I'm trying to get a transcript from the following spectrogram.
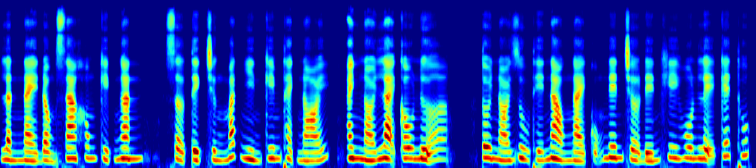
Lần này đồng xa không kịp ngăn, sở tịch chừng mắt nhìn Kim Thạch nói, anh nói lại câu nữa. Tôi nói dù thế nào ngài cũng nên chờ đến khi hôn lễ kết thúc.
